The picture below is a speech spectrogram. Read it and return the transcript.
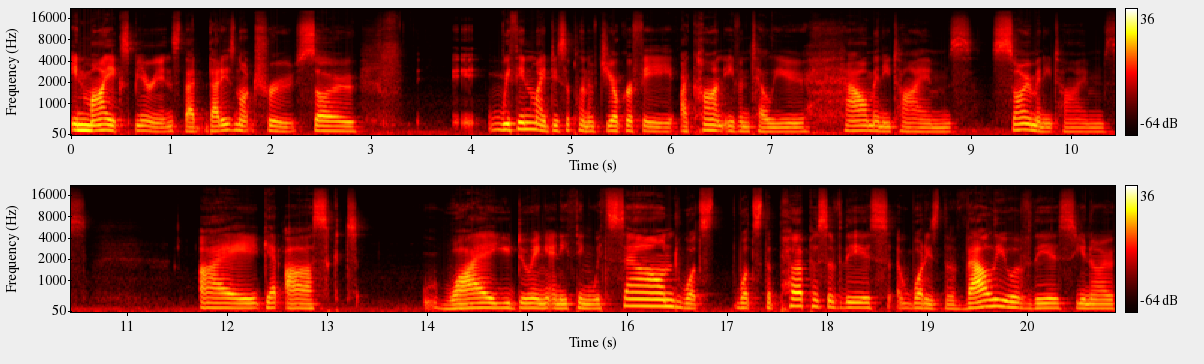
in my experience, that that is not true. So within my discipline of geography, I can't even tell you how many times, so many times, I get asked, why are you doing anything with sound? What's what's the purpose of this? What is the value of this? You know,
